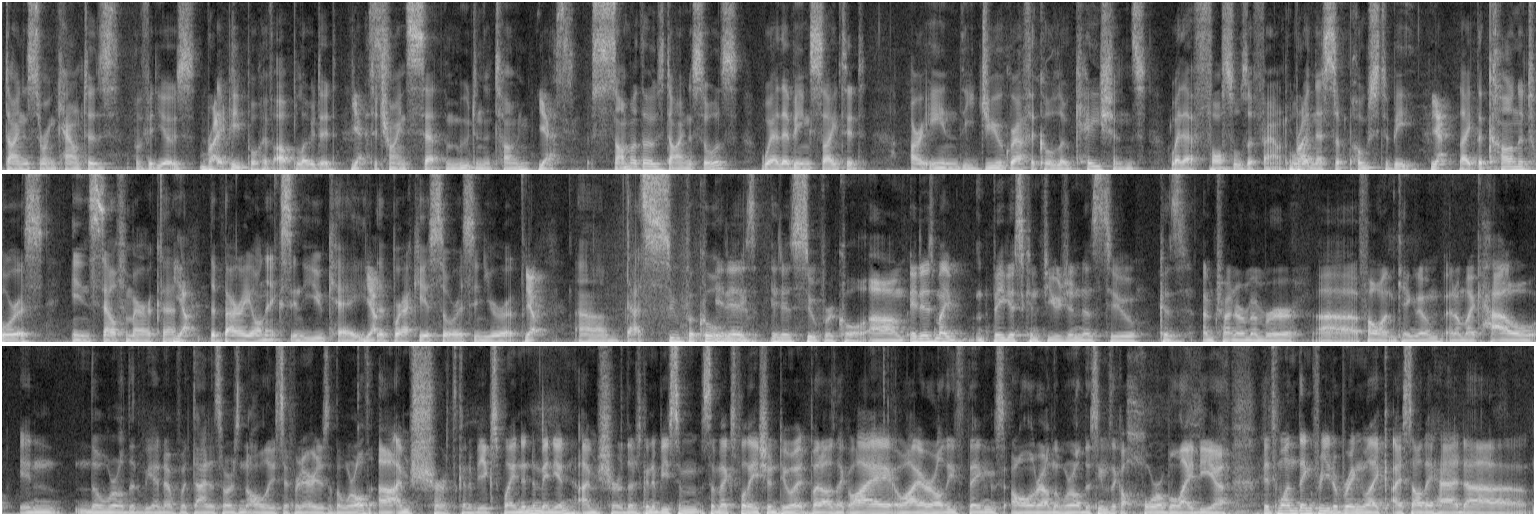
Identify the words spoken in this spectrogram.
dinosaur encounters of videos Right. that people have uploaded Yes. to try and set the mood and the tone. Yes. Some of those dinosaurs, where they're being sighted, are in the geographical locations where their fossils are found or Right. when they're supposed to be. Yeah. Like the Carnotaurus in South America. Yeah. The Baryonyx in the UK. Yeah. The Brachiosaurus in Europe. Yep. Um, that's super cool. It is. It is super cool. Um, it is my biggest confusion as to because I'm trying to remember uh, Fallen Kingdom, and I'm like, how in the world did we end up with dinosaurs in all these different areas of the world? Uh, I'm sure it's going to be explained in Dominion. I'm sure there's going to be some some explanation to it. But I was like, why why are all these things all around the world? This seems like a horrible idea. It's one thing for you to bring like I saw they had. Uh,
